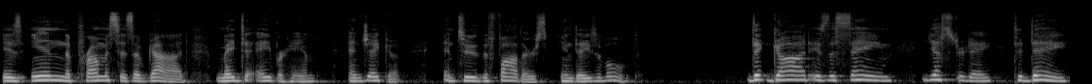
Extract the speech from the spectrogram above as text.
is in the promises of God made to Abraham and Jacob and to the fathers in days of old. That God is the same yesterday, today,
